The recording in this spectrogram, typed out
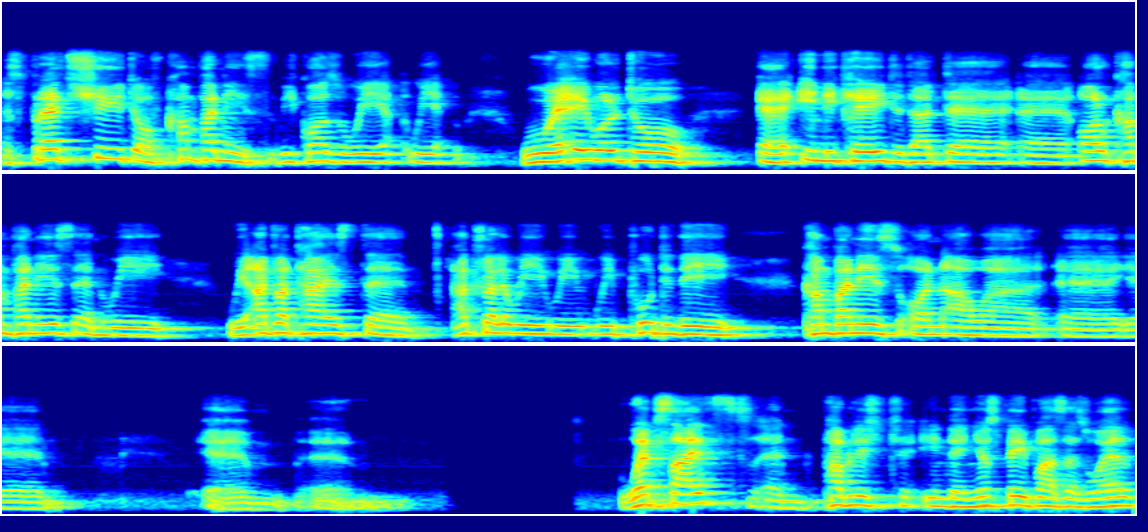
spreadsheet of companies because we, we, we were able to uh, indicate that uh, uh all companies and we we advertised, uh, actually we, we, we put the companies on our uh, um, um, websites and published in the newspapers as well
